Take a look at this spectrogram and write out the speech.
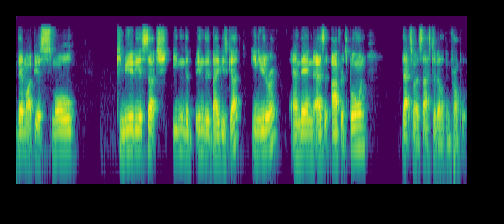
there might be a small community as such in the in the baby's gut in utero, and then as after it's born, that's when it starts developing properly.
